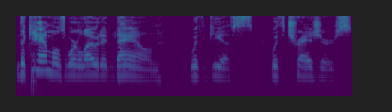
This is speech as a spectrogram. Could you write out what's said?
The camels were loaded down with gifts, with treasures.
